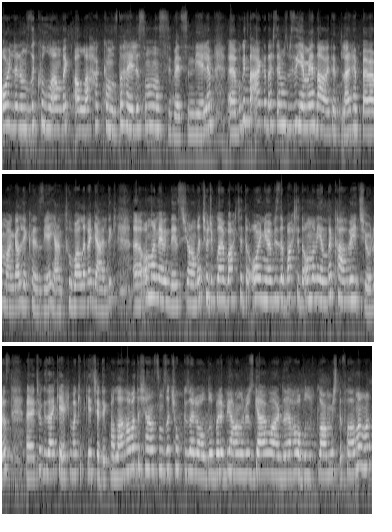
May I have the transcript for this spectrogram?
Oylarımızı kullandık. Allah hakkımızda hayırlısını nasip etsin diyelim. Ee, Bugün de arkadaşlarımız bizi yemeğe davet ettiler. Hep beraber mangal yakarız diye. Yani Tuğbalara geldik. Ee, Onların evindeyiz şu anda. Çocuklar bahçede oynuyor. Biz de bahçede onların yanında kahve içiyoruz. Ee, Çok güzel keyifli vakit geçirdik. Vallahi hava da şansımıza çok güzel oldu. Böyle bir an rüzgar vardı. Hava bulutlanmıştı falan ama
